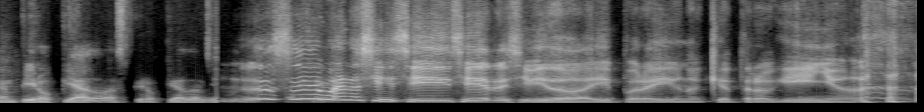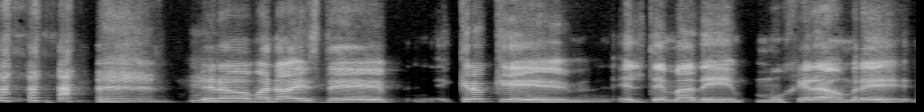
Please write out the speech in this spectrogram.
¿Te han piropeado? ¿Has piropeado a alguien? Eh, sí, bueno, sí, sí, sí he recibido ahí por ahí uno que otro guiño. Pero bueno, este, creo que el tema de mujer a hombre,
